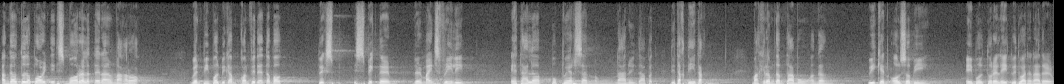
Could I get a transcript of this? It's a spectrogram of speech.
Hanggang to the point, it is moral at tayo makarok. When people become confident about to speak their their minds freely, eh tala po puwersan nung nano dapat ditak-ditak makiramdam tamo hanggang we can also be able to relate with one another.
